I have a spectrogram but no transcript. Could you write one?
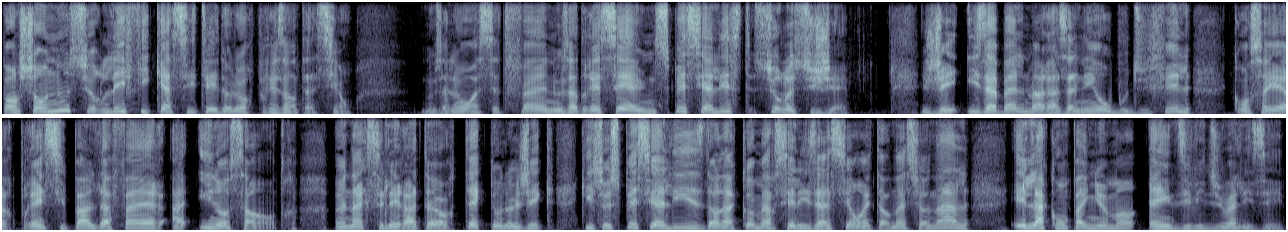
penchons-nous sur l'efficacité de leur présentation. Nous allons à cette fin nous adresser à une spécialiste sur le sujet. J'ai Isabelle Marazani au bout du fil, conseillère principale d'affaires à Innocentre, un accélérateur technologique qui se spécialise dans la commercialisation internationale et l'accompagnement individualisé.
